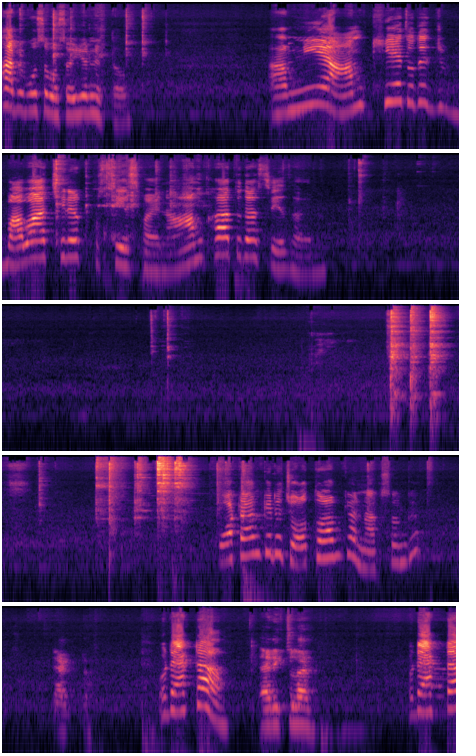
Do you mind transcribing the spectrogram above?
খাবে বসে বসে, ওই জন্য তো। আম নিয়ে আম খেয়ে তোদের বাবা ছেলের শেষ হয় না। আম খাওয়া তোদের শেষ হয় না। কটা আম কেটেছ? অত আম কেন একসঙ্গে? একটা। ওটা একটা? এরিক চলায় ওটা একটা?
